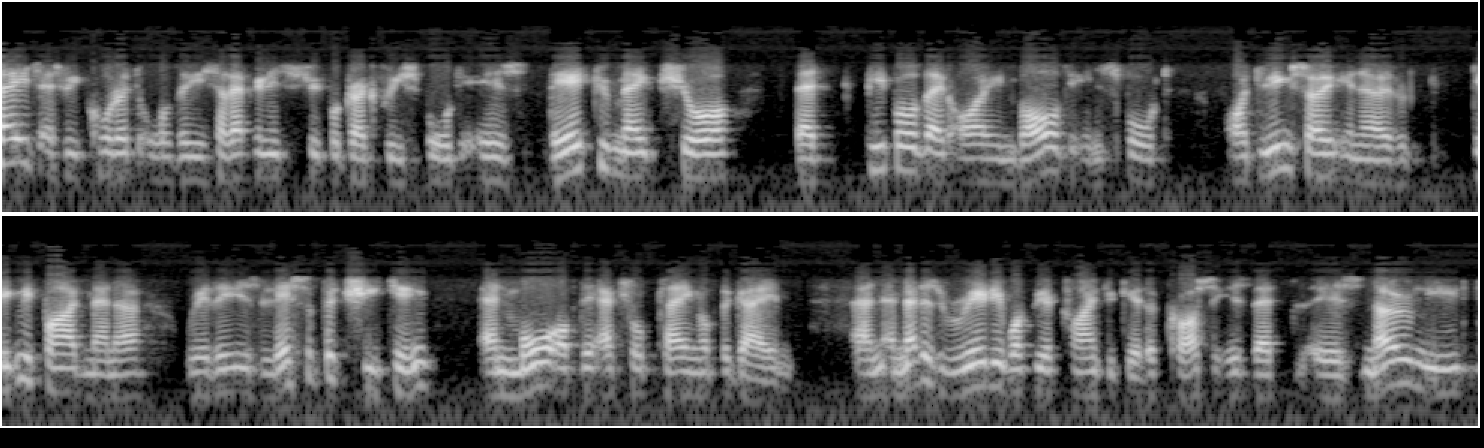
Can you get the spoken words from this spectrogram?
SAIDS, as we call it, or the South African Institute for Drug Free Sport, is there to make sure that people that are involved in sport are doing so in a dignified manner where there is less of the cheating and more of the actual playing of the game. And, and that is really what we are trying to get across is that there's no need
